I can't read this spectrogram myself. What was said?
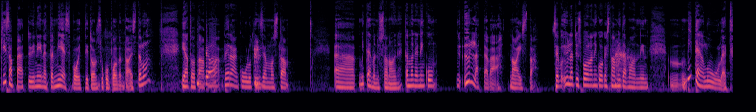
kisa päättyi niin, että mies voitti ton sukupuolten taistelun. Ja tota, Joo. mä perään kuulutin semmoista, ää, mitä mä nyt sanoin, tämmöinen niinku yllättävää naista. Se voi- yllätys voi olla niinku oikeastaan mitä vaan, niin miten luulet,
